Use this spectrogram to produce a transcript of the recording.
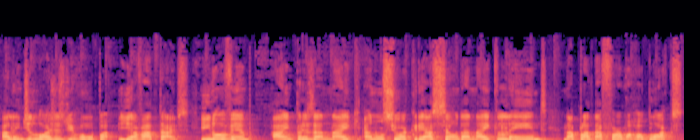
além de lojas de roupa e avatares. Em novembro, a empresa Nike anunciou a criação da Nike Land na plataforma Roblox.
